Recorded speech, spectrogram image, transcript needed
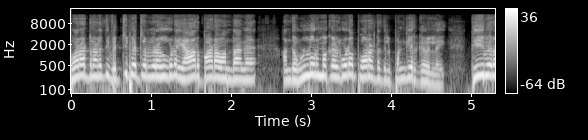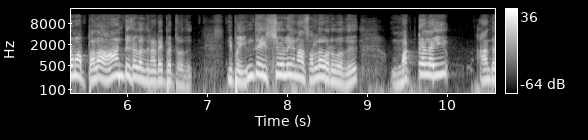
போராட்டம் நடத்தி வெற்றி பெற்ற பிறகு கூட யார் பாடம் வந்தாங்க? அந்த உள்ளூர் மக்கள் கூட போராட்டத்தில் பங்கேற்கவில்லை. தீவிரமாக பல ஆண்டுகள் அது நடைபெற்றது. இப்போ இந்த இஷ்யூலையும் நான் சொல்ல வருவது மக்களை அந்த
